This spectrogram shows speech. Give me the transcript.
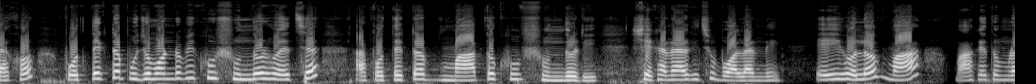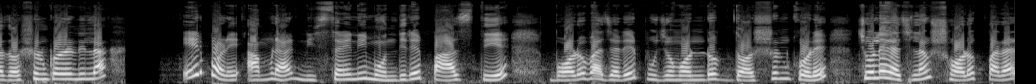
দেখো। প্রত্যেকটা পুজো মণ্ডপই খুব সুন্দর হয়েছে আর প্রত্যেকটা মা তো খুব সুন্দরী, সেখানে আর কিছু বলার নেই। এই হলো মা, মাকে তোমরা দর্শন করে নিলা। এরপরে আমরা নিঃসায়নী মন্দিরের পাশ দিয়ে বড় বাজারের পুজো মণ্ডপ দর্শন করে চলে গেছিলাম সড়ক পাড়ার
